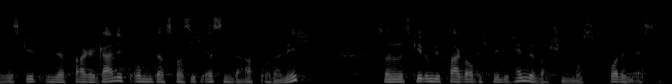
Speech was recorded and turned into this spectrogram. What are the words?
Also es geht in der Frage gar nicht um das, was ich essen darf oder nicht, sondern es geht um die Frage, ob ich mir die Hände waschen muss vor dem Essen.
